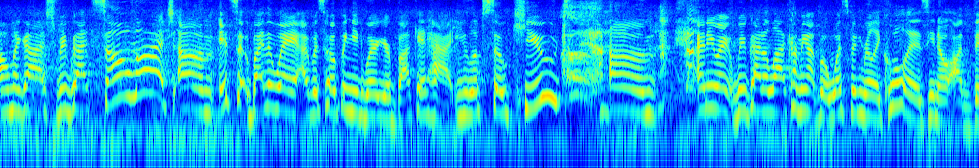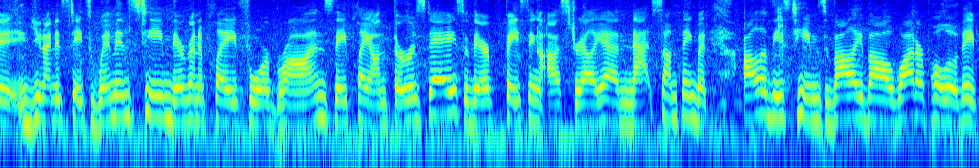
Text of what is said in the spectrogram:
Oh my gosh, we've got so much. Um, it's by the way, I was hoping you'd wear your bucket hat. You look so cute. Um, anyway, we've got a lot coming up. But what's been really cool is, you know, uh, the United States women's team. They're going to play for bronze. They play on Thursday, so they're facing Australia, and that's something. But all of these teams, volleyball, water polo, they've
